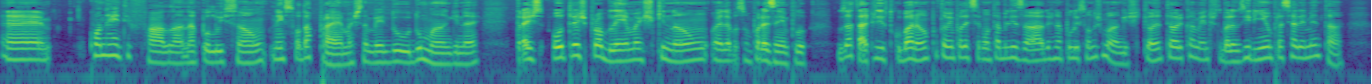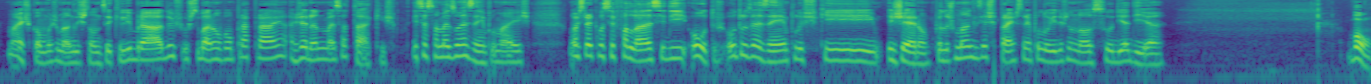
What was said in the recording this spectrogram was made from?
É, quando a gente fala na poluição, nem só da praia, mas também do, do mangue, né? Traz outros problemas que não a elevação. Por exemplo, os ataques de tubarão também podem ser contabilizados na poluição dos mangues, que é onde teoricamente os tubarões iriam para se alimentar. Mas como os mangues estão desequilibrados, os tubarões vão para a praia, gerando mais ataques. Esse é só mais um exemplo, mas gostaria que você falasse de outros, outros exemplos que geram pelos mangues e as praias estarem poluídas no nosso dia a dia. Bom,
